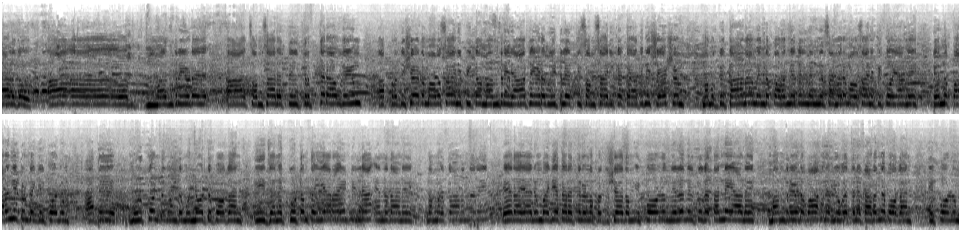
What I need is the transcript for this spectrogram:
ആളുകൾ ആ മന്ത്രിയുടെ സംസാരത്തിൽ തൃപ്തരാവുകയും ആ പ്രതിഷേധം അവസാനിപ്പിക്കാൻ മന്ത്രി രാധയുടെ വീട്ടിലെത്തി സംസാരിക്കട്ടെ അതിനുശേഷം നമുക്ക് കാണാം എന്ന് പറഞ്ഞതിൽ നിന്ന് സമരം അവസാനിപ്പിക്കുകയാണ് എന്ന് പറഞ്ഞിട്ടുണ്ടെങ്കിൽ പോലും അത് ഉൾക്കൊണ്ടുകൊണ്ട് മുന്നോട്ട് പോകാൻ ഈ ജനക്കൂട്ടം തയ്യാറായിട്ടില്ല എന്നതാണ് നമ്മൾ കാണുന്നത്. ഏതായാലും വലിയ തരത്തിലുള്ള പ്രതിഷേധം ഇപ്പോഴും നിലനിൽക്കുക തന്നെയാണ് മന്ത്രിയുടെ വാഹന വ്യൂഹത്തിന് കടന്നു പോകാൻ ഇപ്പോഴും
